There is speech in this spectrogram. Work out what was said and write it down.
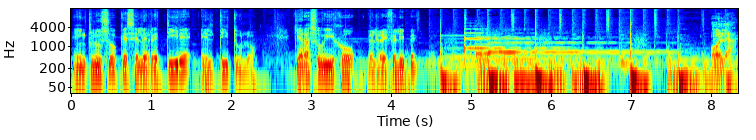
e incluso que se le retire el título. ¿Qué hará su hijo, el rey Felipe? Hola,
